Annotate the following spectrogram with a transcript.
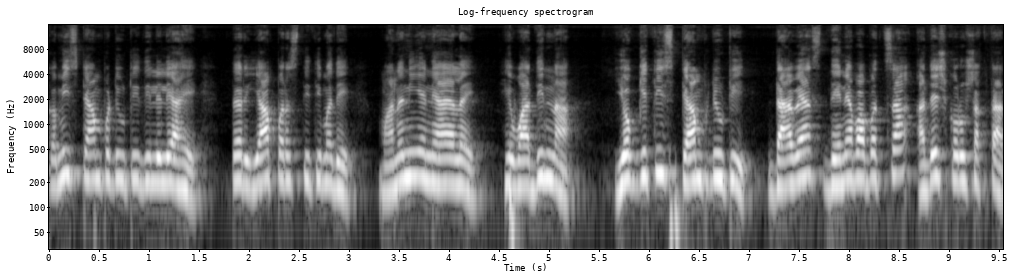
कमी स्टॅम्प ड्युटी दिलेली आहे तर या परिस्थितीमध्ये माननीय न्यायालय हे वादींना योग्य ती स्टॅम्प ड्युटी दाव्यास देण्याबाबतचा आदेश करू शकतात.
